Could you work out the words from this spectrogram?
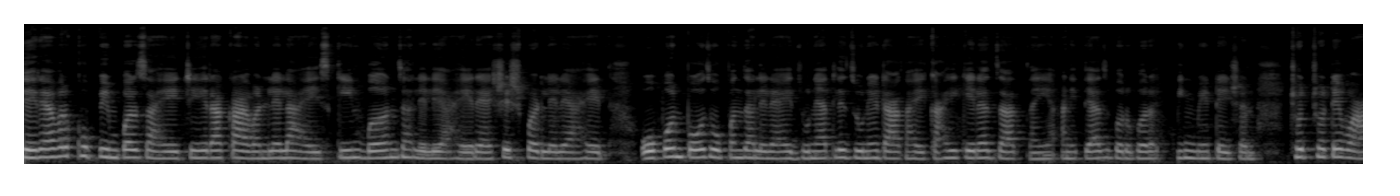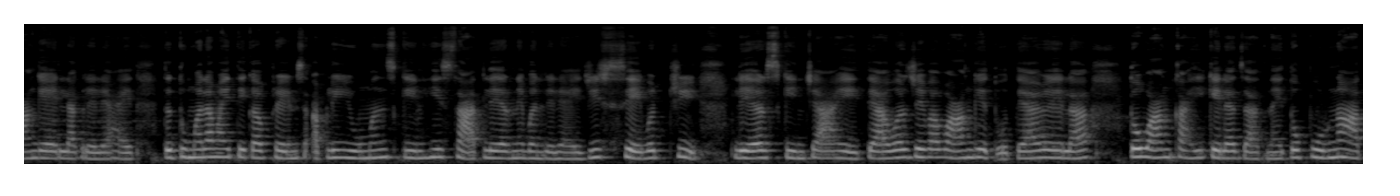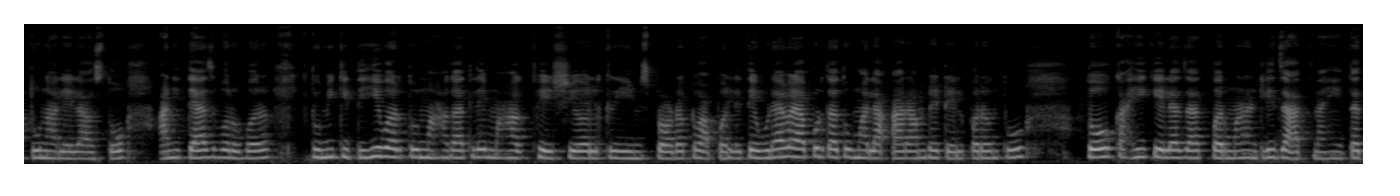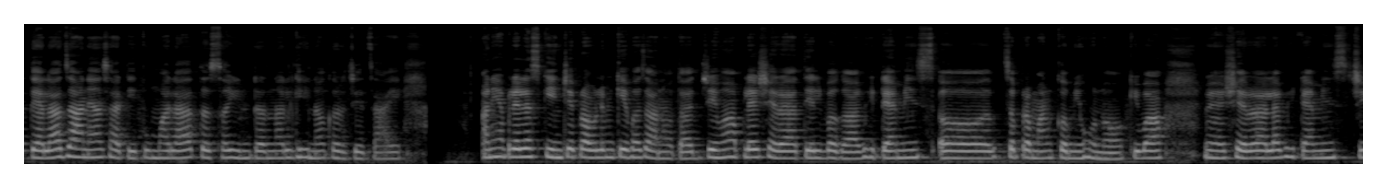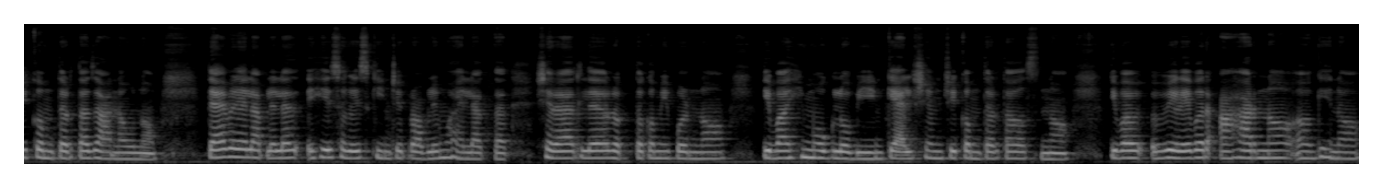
चेहऱ्यावर खूप पिंपल्स आहे चेहरा काळवंडलेला आहे स्किन बर्न झालेली आहे रॅशेस पडलेले आहेत ओपन पोज ओपन झालेले आहे. जुन्यातले जुने डाग आहे. काही केल्या जात नाही आणि त्याचबरोबर पिगमेंटेशन छोटे छोटे वांग यायला लागलेले आहेत. तर तुम्हाला माहिती आहे का फ्रेंड्स आपली ह्युमन स्किन ही सात लेअरने बनलेली आहे. जी शेवटची लेअर स्किनची आहे. त्यावर जेव्हा वांग येतो त्यावेळेला तो वांग काही केल्या जात नाही. तो पूर्ण आतून आलेला असतो. आणि त्याचबरोबर तुम्ही कितीही वरतून महागातले महाग फेशियल क्रीम्स प्रॉडक्ट वापरले तेवढ्या वेळापुरता तुम्हाला आराम भेटेल. परंतु तो काही केल्या जात परमनंटली जात नाही. तर त्याला जाण्यासाठी तुम्हाला तसं इंटरनल घेणं गरजेचं आहे. आणि आपल्याला स्किनचे प्रॉब्लेम केव्हा जाणवतात? जेव्हा आपल्या शरीरातील बघा व्हिटॅमिन्स चं प्रमाण कमी होणं किंवा शरीराला व्हिटॅमिन्सची कमतरता जाणवणं त्यावेळेला आपल्याला हे सगळे स्किनचे प्रॉब्लेम व्हायला लागतात. शरीरातलं रक्त कमी पडणं किंवा हिमोग्लोबिन कॅल्शियमची कमतरता असणं किंवा वेळेवर आहार न घेणं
